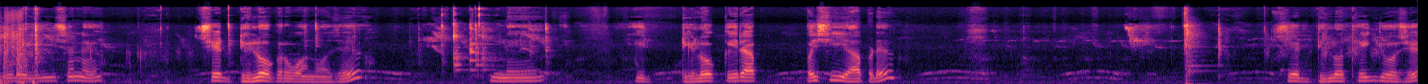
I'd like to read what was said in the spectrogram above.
જોડે એ છે ને છે ઢીલો કરવાનો છે. ને એ ઢીલો કર્યા પછી આપણે છે ઢીલો થઈ ગયો છે,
